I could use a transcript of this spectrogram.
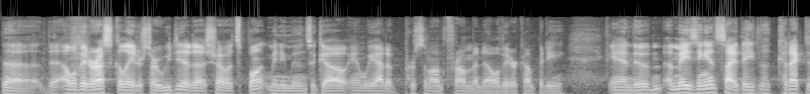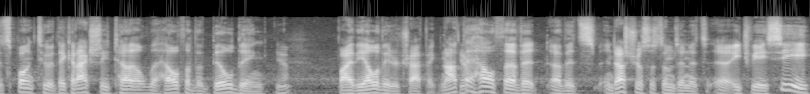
the, the elevator escalator story. We did a show at Splunk many moons ago and we had a person on from an elevator company and the amazing insight, they connected Splunk to it. They could actually tell the health of a building yep. By the elevator traffic, not yep. the health of it of its industrial systems and its uh, HVAC,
